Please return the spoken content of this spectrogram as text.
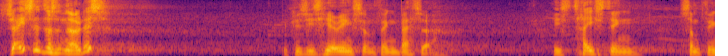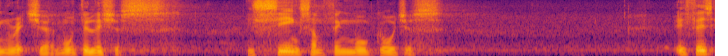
Jason doesn't notice because he's hearing something better. He's tasting something richer, more delicious. He's seeing something more gorgeous. If there's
